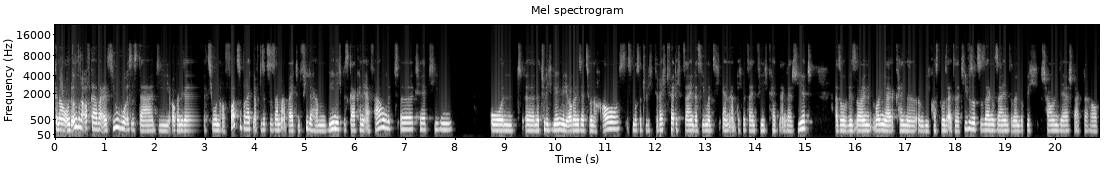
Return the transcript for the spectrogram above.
Genau, und unsere Aufgabe als Juvo ist es da, die Organisation darauf vorzubereiten, auf diese Zusammenarbeit. Und viele haben wenig bis gar keine Erfahrung mit äh, Kreativen. Und äh, natürlich wählen wir die Organisation auch aus. Es muss natürlich gerechtfertigt sein, dass jemand sich ehrenamtlich mit seinen Fähigkeiten engagiert. Also wir sollen, wollen ja keine irgendwie kostenlose Alternative sozusagen sein, sondern wirklich schauen sehr stark darauf,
